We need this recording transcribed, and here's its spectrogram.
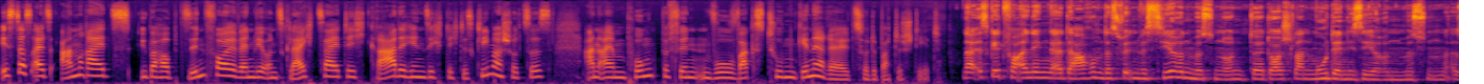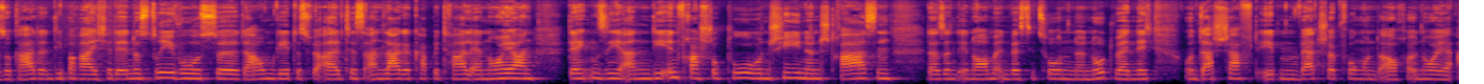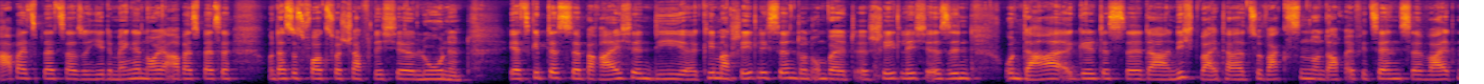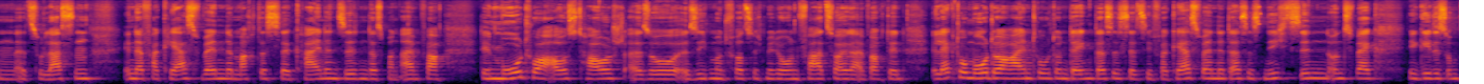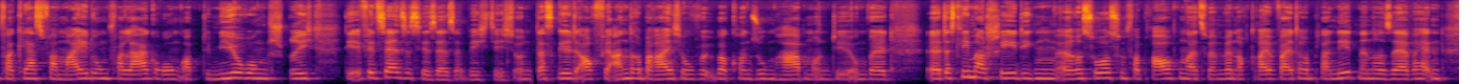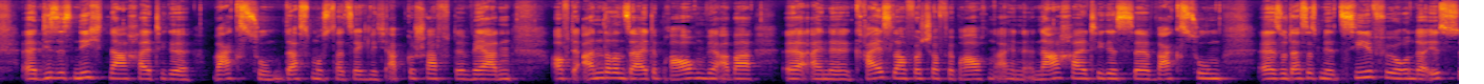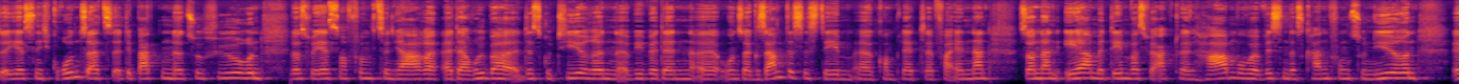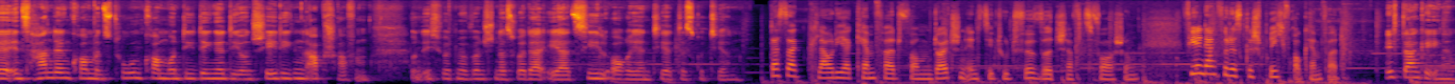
Ist das als Anreiz überhaupt sinnvoll, wenn wir uns gleichzeitig gerade hinsichtlich des Klimaschutzes an einem Punkt befinden, wo Wachstum generell zur Debatte steht? Na, es geht vor allen Dingen äh, darum, dass wir investieren müssen und äh, Deutschland modernisieren müssen. Also gerade in die Bereiche der Industrie, wo es äh, darum geht, dass wir altes Anlagekapital erneuern. Denken Sie an die Infrastrukturen, Schienen, Straßen. Da sind enorme Investitionen notwendig und das schafft eben Wertschöpfung und auch neue Arbeitsplätze, also jede Menge neue Arbeitsplätze und das ist volkswirtschaftlich lohnend. Jetzt gibt es äh, Bereiche, die äh, klimaschädlich sind und umweltschädlich äh, sind. Und da gilt es, da nicht weiter zu wachsen und auch Effizienz walten zu lassen. In der Verkehrswende macht es keinen Sinn, dass man einfach den Motor austauscht, also 47 Millionen Fahrzeuge einfach den Elektromotor reintut und denkt, das ist jetzt die Verkehrswende. Das ist nicht Sinn und Zweck. Hier geht es um Verkehrsvermeidung, Verlagerung, Optimierung. Sprich, die Effizienz ist hier sehr, sehr wichtig. Und das gilt gilt auch für andere Bereiche, wo wir Überkonsum haben und die Umwelt, äh, das Klima schädigen, äh, Ressourcen verbrauchen, als wenn wir noch drei weitere Planeten in Reserve hätten. Äh, dieses nicht nachhaltige Wachstum, das muss tatsächlich abgeschafft werden. Auf der anderen Seite brauchen wir aber äh, eine Kreislaufwirtschaft, wir brauchen ein nachhaltiges äh, Wachstum, äh, so dass es mir zielführender ist, jetzt nicht Grundsatzdebatten zu führen, dass wir jetzt noch 15 Jahre darüber diskutieren, wie wir denn unser gesamtes System komplett verändern, sondern eher mit dem, was wir aktuell haben, wo wir wissen, das kann funktionieren, ins Handeln kommen, ins Tun kommen und die Dinge, die uns schädigen, abschaffen. Und ich würde mir wünschen, dass wir da eher zielorientiert diskutieren. Das sagt Claudia Kempfert vom Deutschen Institut für Wirtschaftsforschung. Vielen Dank für das Gespräch, Frau Kempfert. Ich danke Ihnen.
